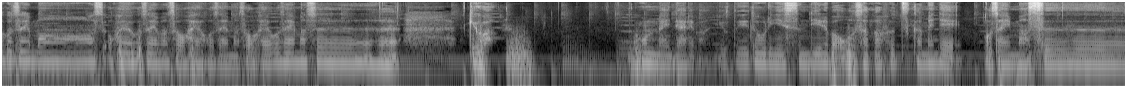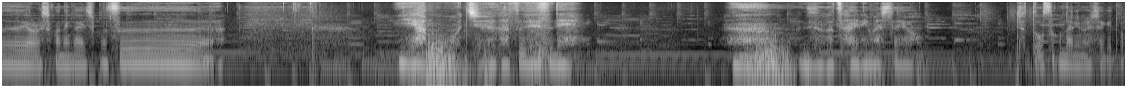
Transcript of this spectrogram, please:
ようございます。おはようございます。おはようございます。おはようございます。今日は、本来であれば、予定通りに進んでいれば大阪2日目でございます。よろしくお願いします。いや、もう10月ですね。うん、10月入りましたよ。ちょっと遅くなりましたけど。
